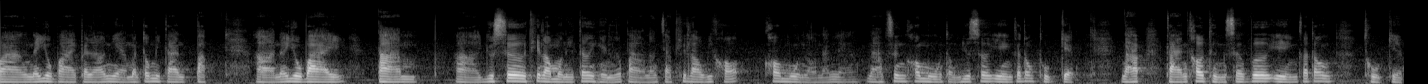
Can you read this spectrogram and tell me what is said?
วางนโยบายไปแล้วเนี่ยมันต้องมีการปรับอ่านโยบายตามอ่า user ที่เรามอนิเตอร์เห็นหรือเปล่า หลังจากที่เราวิเคราะห์ข้อมูลเหล่านั้นแล้วนะครับ ซึ่งข้อมูลของ user เองก็ต้องถูกเก็บนะครับ การเข้าถึงเซิร์ฟเวอร์เองก็ต้องถูกเก็บ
